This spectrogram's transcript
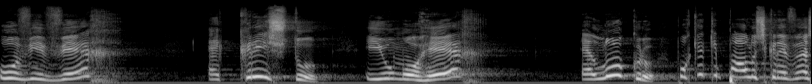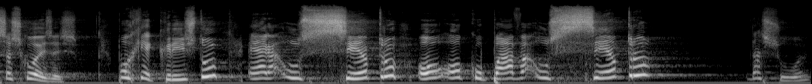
o viver é Cristo e o morrer é lucro. Por que, que Paulo escreveu essas coisas? Porque Cristo era o centro ou ocupava o centro da sua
